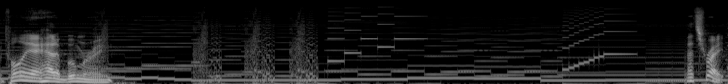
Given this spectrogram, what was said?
If only I had a boomerang. That's right.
